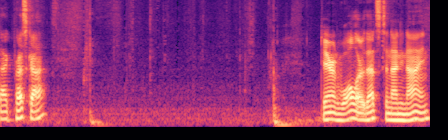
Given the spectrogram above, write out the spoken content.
Dak Prescott. Darren Waller, that's to 99.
